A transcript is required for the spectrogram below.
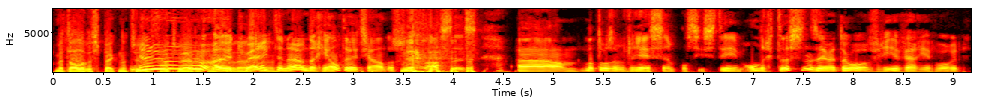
met alle respect natuurlijk voor het werk. maar het werkte, hè. We hebben er geld uitgehaald, dat is Ja. fantastisch. Ehm maar het was een vrij simpel systeem. Ondertussen zijn we toch wel vrij ver gevorderd.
